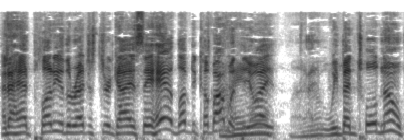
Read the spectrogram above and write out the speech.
And I had plenty of the registered guys say, "Hey, I'd love to come on with I you." I, I know. we've been told no.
